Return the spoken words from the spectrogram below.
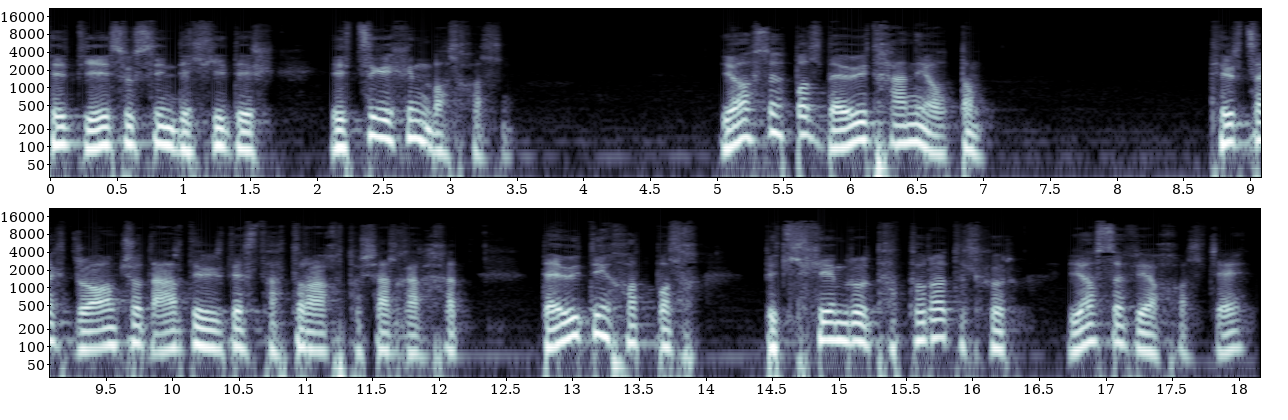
Тэд Есүсийн дэлхий дээрх эцэг эх нь болох болно. Йосеф бол Давид хааны удам. Тэр цагт Ромчууд ард иргэдээс татвар авах тушаал гаргахад Давидын хот болох Бэтлехэм рүү татвараа төлөхөөр Йосеф явах болжээ.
